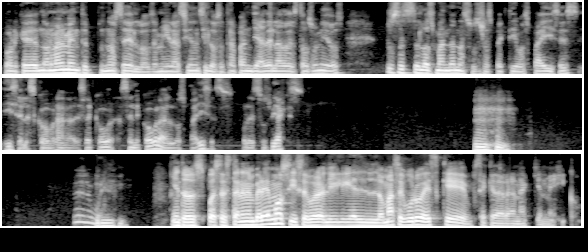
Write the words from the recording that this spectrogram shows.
Porque normalmente, pues no sé, los de migración, si los atrapan ya del lado de Estados Unidos, pues se los mandan a sus respectivos países y se les cobra, se cobra, se le cobra a los países por esos viajes. Pero bueno. Y entonces, pues están en veremos y, seguro, y lo más seguro es que se quedarán aquí en México.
